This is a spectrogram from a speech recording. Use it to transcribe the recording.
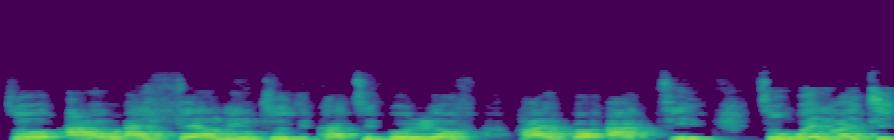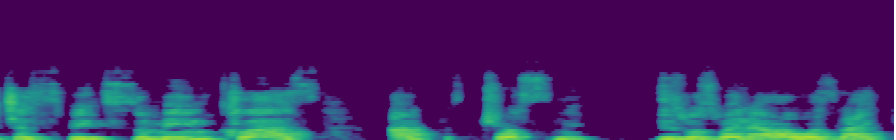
So I, I, fell into the category of hyperactive. So when my teacher speaks to me in class, um, trust me, this was when I was like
